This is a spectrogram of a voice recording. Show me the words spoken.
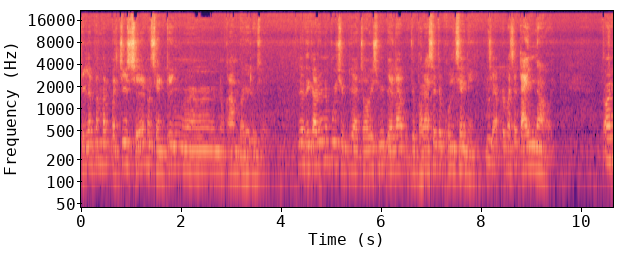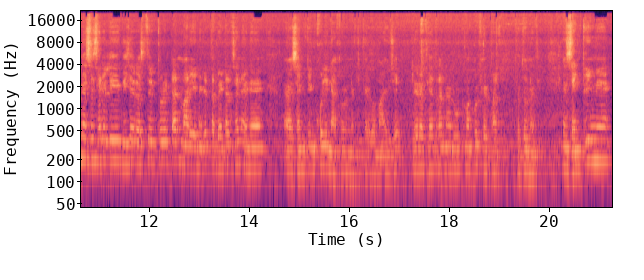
પિલર નંબર પચીસ છે એનું સેન્ટરિંગનું કામ ભરેલું છે. એટલે અધિકારીઓને પૂછ્યું કે આ ચોવીસમી પહેલાં જો ભરાશે તો ખુલશે નહીં. પછી આપણી પાસે ટાઈમ ના હોય. તો અનનેસેસરીલી બીજા રસ્તે થોડું ટર્ન મારી એને કરતાં બેટર છે ને એને સેન્ટિંગ ખોલી નાખવાનું નક્કી કરવામાં આવ્યું છે. એટલે રથયાત્રાના રૂટમાં કોઈ ફેરફાર થતો નથી. અને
